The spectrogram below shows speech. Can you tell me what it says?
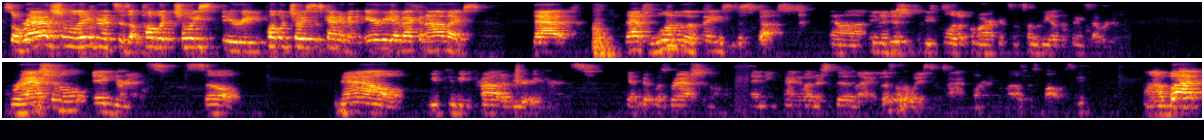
So rational ignorance is a public choice theory. Public choice is kind of an area of economics that that's one of the things discussed uh, in addition to these political markets and some of the other things that we're doing. Rational ignorance. So now you can be proud of your ignorance if it was rational and you kind of understood like this is a waste of time learning about this policy. Uh, but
